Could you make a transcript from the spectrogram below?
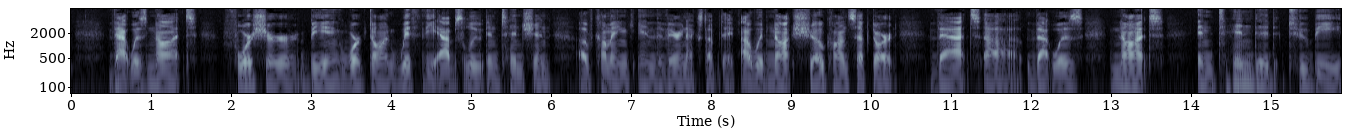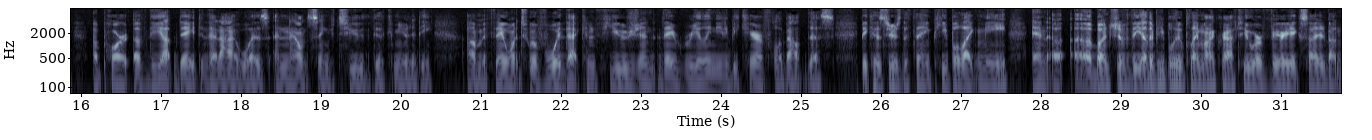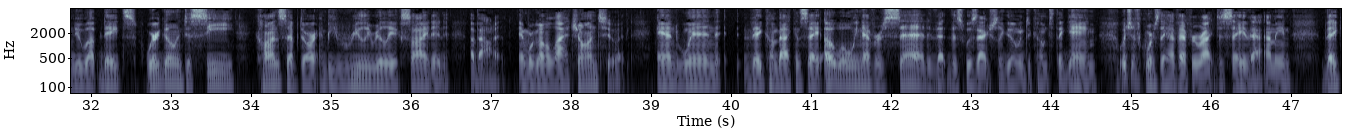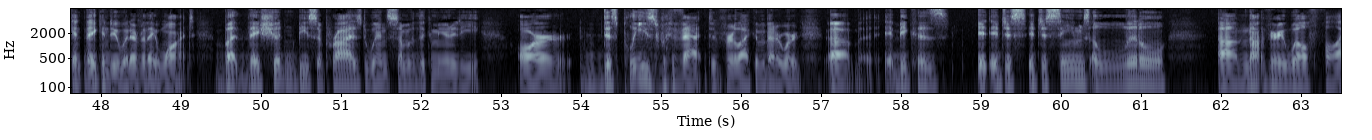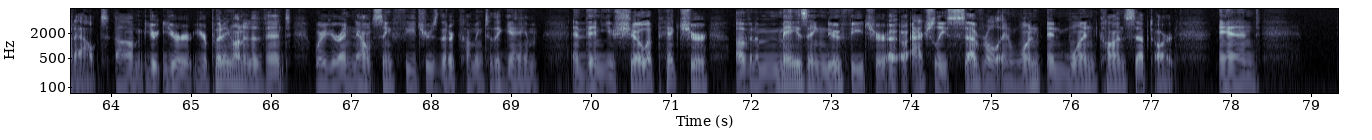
that was not for sure being worked on with the absolute intention of coming in the very next update. I would not show concept art that uh, that was not intended to be a part of the update that I was announcing to the community. Um, if they want to avoid that confusion, they really need to be careful about this. Because here's the thing people like me and a, a, bunch of the other people who play Minecraft who are very excited about new updates, we're going to see concept art and be really, really excited about it. And we're going to latch on to it. And when they come back and say, oh, well, we never said that this was actually going to come to the game, which of course they have every right to say that. I mean, they can, they can do whatever they want, but they shouldn't be surprised when some of the community are displeased with that, for lack of a better word, uh, because it, it just, it just seems a little, um, not very well thought out. Um, you're you're you're putting on an event where you're announcing features that are coming to the game, and then you show a picture of an amazing new feature, uh, actually several in one in one concept art, and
